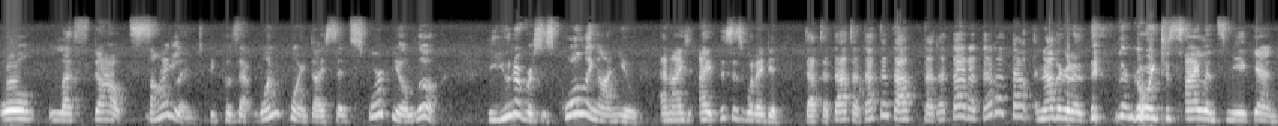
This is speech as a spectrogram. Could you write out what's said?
all left out, silent, because at one point I said, Scorpio, look, the universe is calling on you. And I, I this is what I did. Da da da da da da da da da da da da. And now they're gonna they're going to silence me again.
